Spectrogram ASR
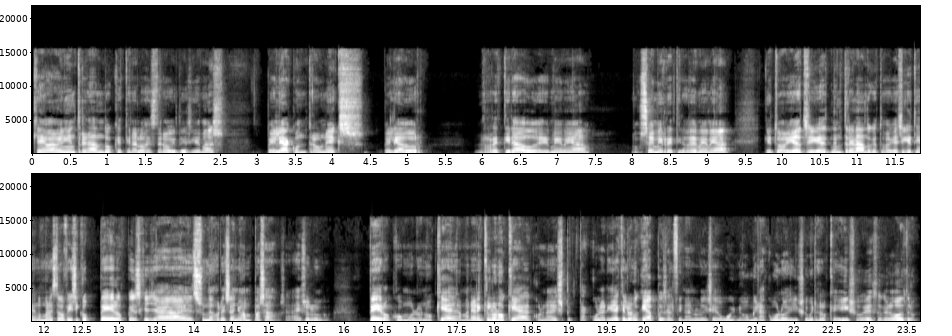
que va a venir entrenando, que tiene los esteroides y demás, pelea contra un ex peleador retirado de MMA, o semi retirado de MMA, que todavía sigue entrenando, que todavía sigue teniendo un buen estado físico, pero pues que ya sus mejores años han pasado. O sea, eso es lo Pero como lo noquea, de la manera en que lo noquea, con la espectacularidad que lo noquea, pues al final uno dice, uy, no, mira cómo lo hizo, mira lo que hizo, esto, que lo otro.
